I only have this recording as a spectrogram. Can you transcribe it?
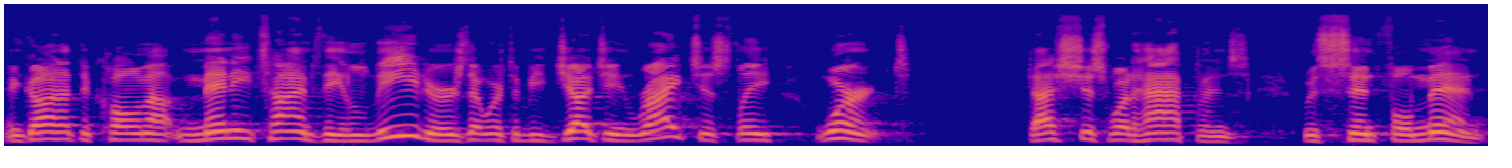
and God had to call them out many times. The leaders that were to be judging righteously weren't. That's just what happens with sinful men.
